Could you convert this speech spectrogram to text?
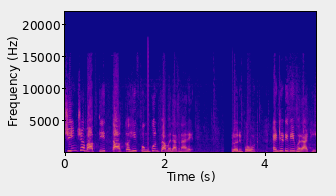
चीनच्या बाबतीत ताकही फुंकून प्यावं लागणार आहे. Report NDTV Marathi.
